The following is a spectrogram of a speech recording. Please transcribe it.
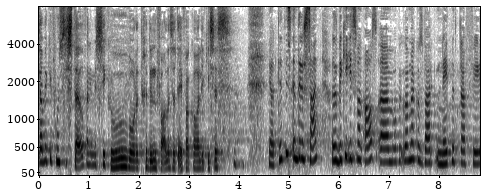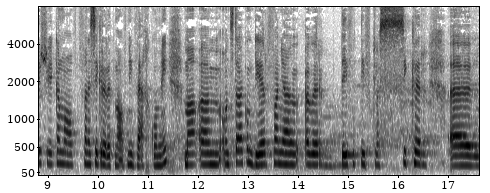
Vertel 'n bietjie vir ons die styl van die musiek. Hoe word dit gedoen vir alles wat FK liedjies is? Ja, dit is interessant. Ons 'n bietjie iets van als um, op die oomblik ons werk net met klavier, so jy kan maar van 'n sekere ritme af nie wegkom nie. Maar ehm um, ons trek om deur van jou ouer definitief klassieker uh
